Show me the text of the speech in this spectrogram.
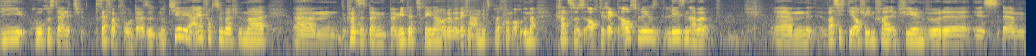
wie hoch ist deine Trefferquote. Also notiere dir einfach zum Beispiel mal, ähm, du kannst es beim, beim Metatrader oder bei welcher Handelsplattform auch immer, kannst du es auch direkt auslesen, aber ähm, was ich dir auf jeden Fall empfehlen würde, ist, ähm,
